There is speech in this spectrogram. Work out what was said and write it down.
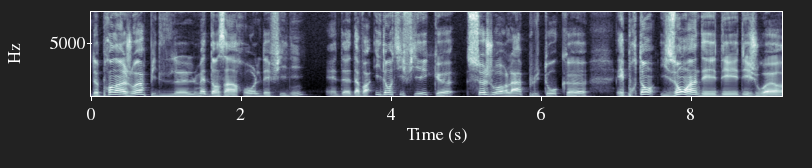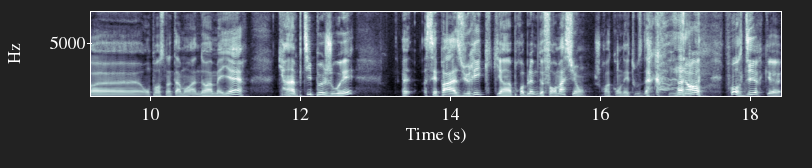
de prendre un joueur puis de le, le mettre dans un rôle défini et d'avoir identifié que ce joueur-là, plutôt que. Et pourtant, ils ont hein, des, des- des joueurs. euh, on pense notamment à Noah Meyer, qui a un petit peu joué. Euh, c'est pas à Zurich qui a un problème de formation. Je crois qu'on est tous d'accord Non, pour dire que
